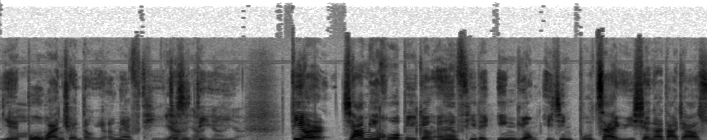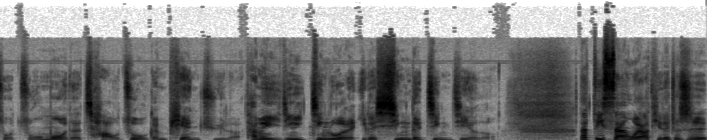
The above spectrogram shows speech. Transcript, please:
也不完全等于 NFT，、这是第一。第二，加密货币跟 NFT 的应用已经不在于现在大家所琢磨的炒作跟骗局了，他们已经进入了一个新的境界了。那第三，我要提的就是，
